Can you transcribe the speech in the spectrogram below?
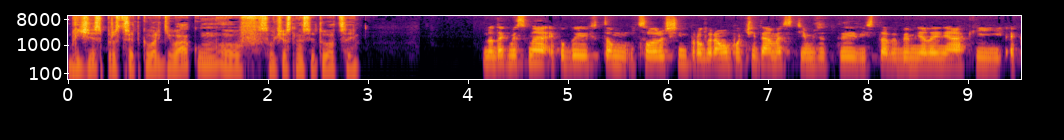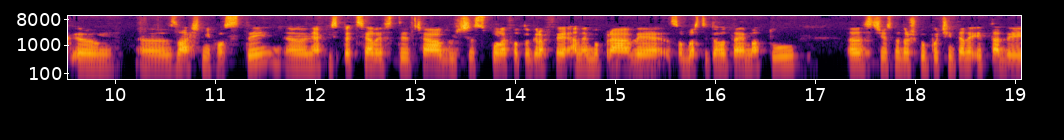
blíže zprostředkovat divákům e, v současné situaci? No tak my jsme jakoby v tom celoročním programu počítáme s tím, že ty výstavy by měly nějaký um, zvláštní hosty, uh, nějaký specialisty, třeba buď z pole fotografie, anebo právě z oblasti toho tématu, uh, s čím jsme trošku počítali i tady,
